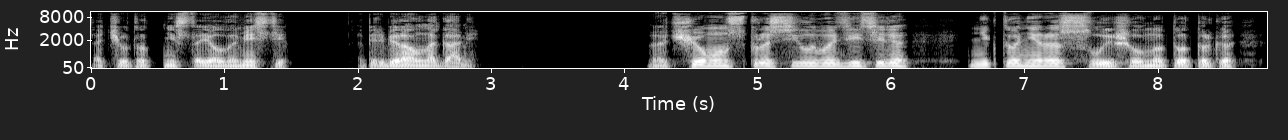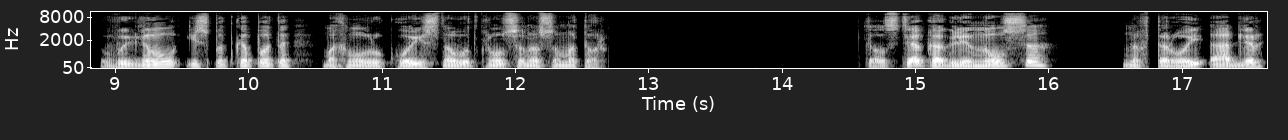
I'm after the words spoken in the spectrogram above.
Отчего тот не стоял на месте, а перебирал ногами. О чем он спросил водителя, никто не расслышал, но тот только выглянул из-под капота, махнул рукой и снова уткнулся носом мотор. Толстяк оглянулся на второй Адлер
